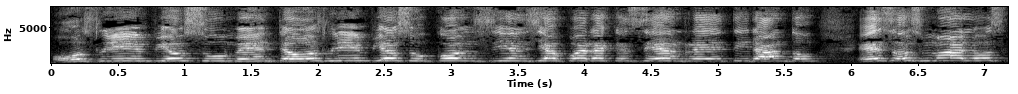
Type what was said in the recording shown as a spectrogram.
Os limpio su mente, os limpio su conciencia para que sean retirando esos malos,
